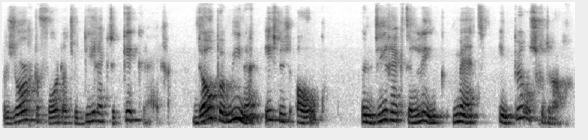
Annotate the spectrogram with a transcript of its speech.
zorgt ervoor dat we directe kick krijgen. Dopamine is dus ook een directe link met impulsgedrag.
